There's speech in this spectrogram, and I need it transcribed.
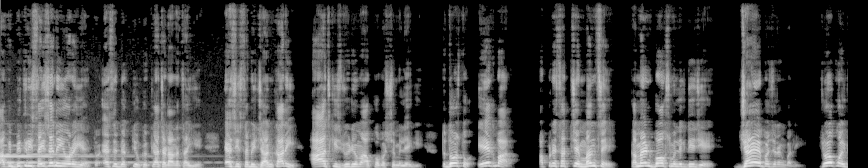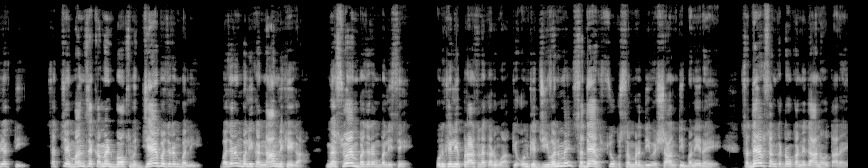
आपकी बिक्री सही से नहीं हो रही है तो ऐसे व्यक्तियों को क्या चढ़ाना चाहिए? ऐसी सभी जानकारी आज की इस वीडियो में आपको अवश्य मिलेगी। तो दोस्तों, एक बार अपने सच्चे मन से कमेंट बॉक्स में लिख दीजिए, जय बजरंग बली। जो कोई व्यक्ति सच्चे मन से कमेंट बॉक्स में जय बजरंग बली बजरंग बली का नाम लिखेगा, मैं स्वयं बजरंग बली से उनके लिए प्रार्थना करूँगा कि उनके जीवन में सदैव सुख समृद्धि व शांति बनी रहे। सदैव संकटों का निदान होता रहे।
